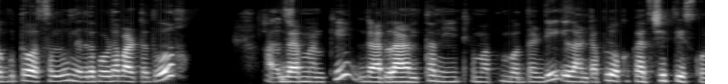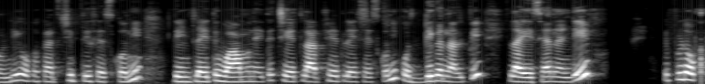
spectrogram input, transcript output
దగ్గుతో అసలు నిద్ర కూడా పట్టదు. మనకి గర్ల అంతా నీట్గా మొత్తం వద్దండి. ఇలాంటప్పుడు ఒక కర్చీప్ తీసుకోండి. ఒక కర్చీప్ తీసేసుకొని దీంట్లో అయితే వామునైతే అయితే చేతులు అరచేతులు వేసేసుకొని కొద్దిగా నలిపి ఇలా వేసానండి. ఇప్పుడు ఒక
